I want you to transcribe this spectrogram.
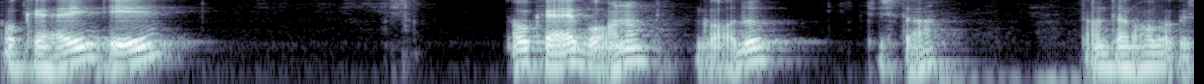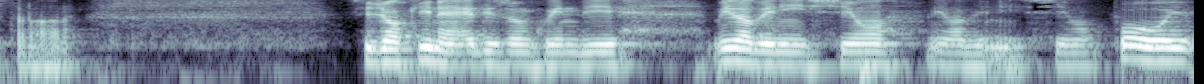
Ok, e... Ok, buono, godo, ci sta. Tanta roba questa rara. Si gioca in Edison, quindi mi va benissimo, mi va benissimo. Poi,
